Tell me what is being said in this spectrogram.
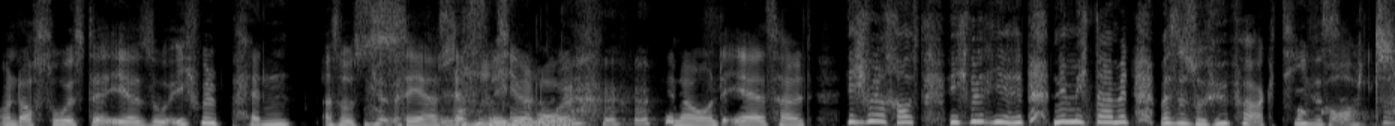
Und auch so ist er eher so, ich will pennen. Also sehr, sehr pflegeleicht. Genau, und er ist halt, ich will raus, ich will hier hin, nimm mich damit. Weißt du, so Oh hyperaktives. Gott.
